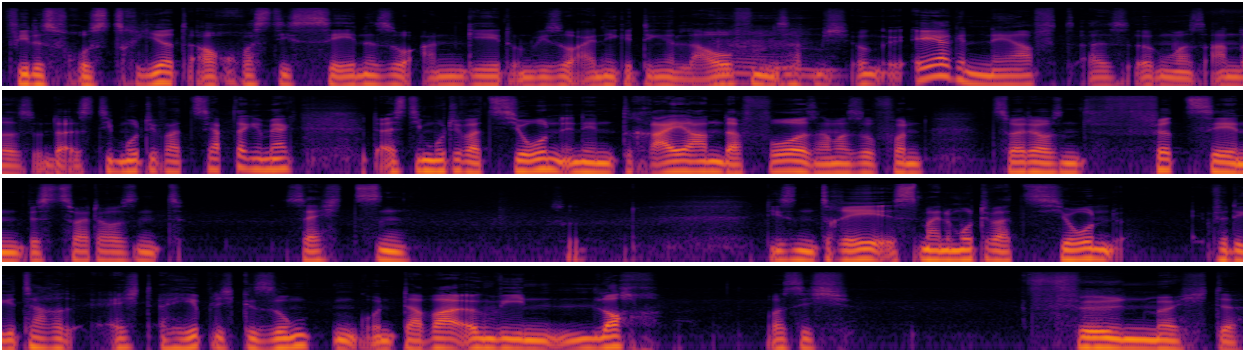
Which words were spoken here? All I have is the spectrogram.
vieles frustriert, auch was die Szene so angeht und wie so einige Dinge laufen. Das hat mich irg- eher genervt als irgendwas anderes. Und da ist die Motivation, ich habe dann gemerkt, da ist die Motivation in den drei Jahren davor, sagen wir so von 2014 bis 2016, so diesen Dreh, ist meine Motivation für die Gitarre echt erheblich gesunken. Und da war irgendwie ein Loch, was ich füllen möchte.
